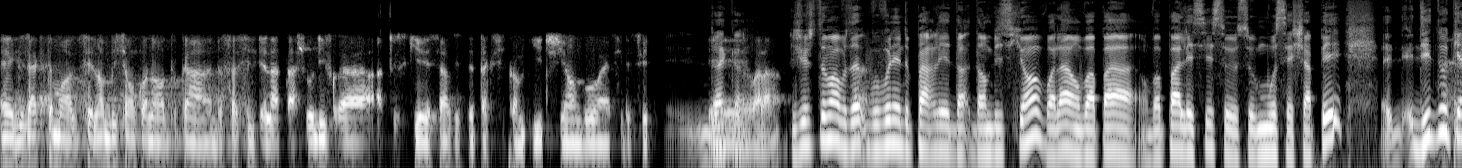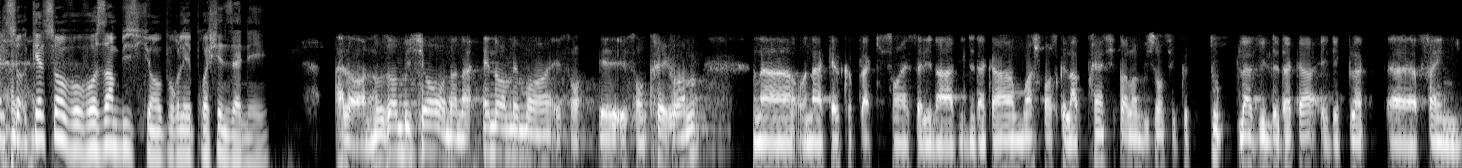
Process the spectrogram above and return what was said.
Exactement, c'est l'ambition qu'on a en tout cas de faciliter la tâche aux livreurs, à tout ce qui est service de taxi comme Itch, Yango, ainsi de suite. D'accord. Voilà. Justement, vous, vous venez de parler d'ambition. Voilà, on va pas, on va pas laisser ce, ce mot s'échapper. Dites-nous quelles sont, quelles sont vos, vos, ambitions pour les prochaines années? Alors, nos ambitions, on en a énormément et sont, et, sont très grandes. On a, on a quelques plaques qui sont installées dans la ville de Dakar. Moi, je pense que la principale ambition, c'est que toute la ville de Dakar ait des plaques euh, fine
